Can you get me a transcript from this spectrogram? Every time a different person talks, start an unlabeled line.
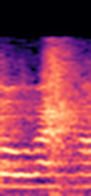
Sou o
